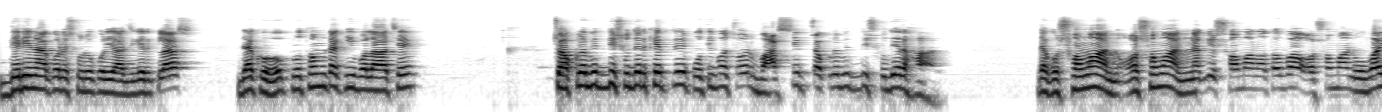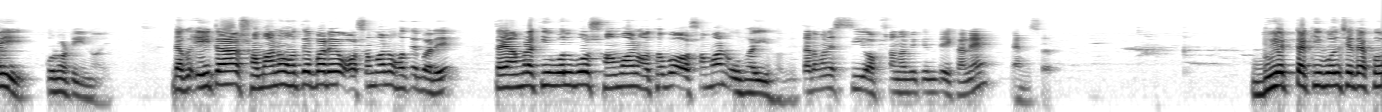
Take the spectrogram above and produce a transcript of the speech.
দেরি না করে শুরু করি আজকের ক্লাস দেখো, প্রথমটা কি বলা আছে? চক্রবৃদ্ধি সুদের ক্ষেত্রে প্রতি বছর বার্ষিক চক্রবৃদ্ধি সুদের হার। দেখো, সমান, অসমান নাকি সমান অথবা অসমান উভয়ই কোনোটিই নয়। দেখো, এইটা সমানও হতে পারে, অসমানও হতে পারে। তাই আমরা কি বলব? সমান অথবা অসমান উভয়ই হবে। তার মানে সি অপশন হবে কিন্তু এখানে অ্যান্সার। দুয়েরটা কি বলছে দেখো?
